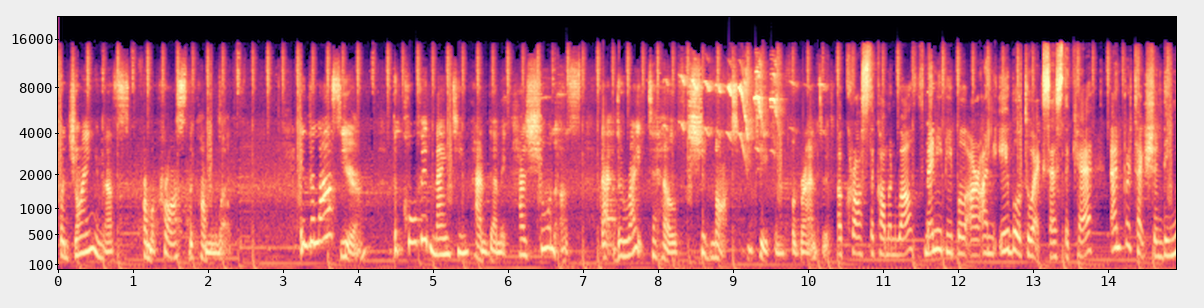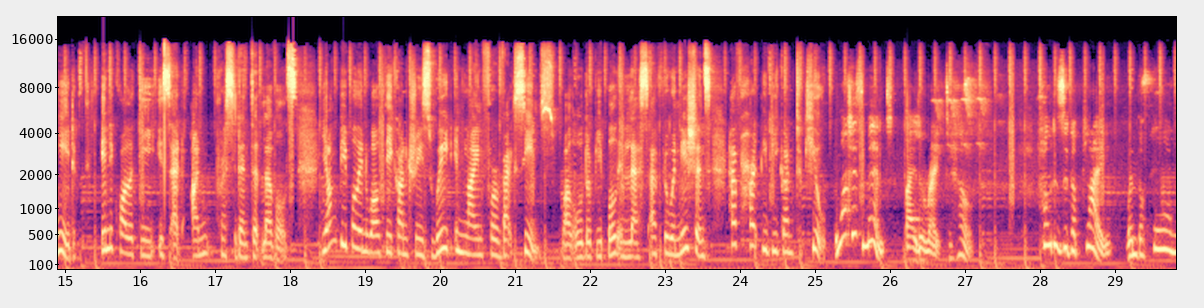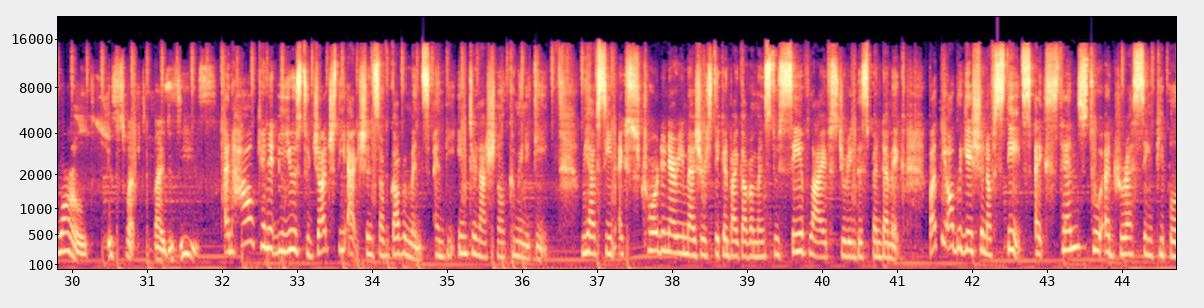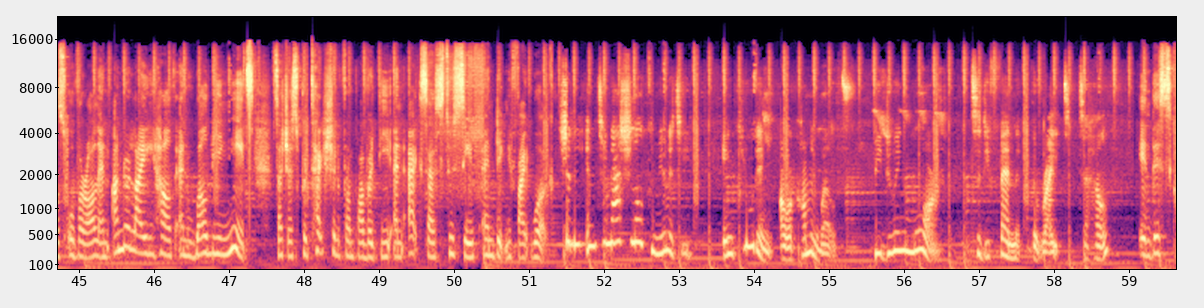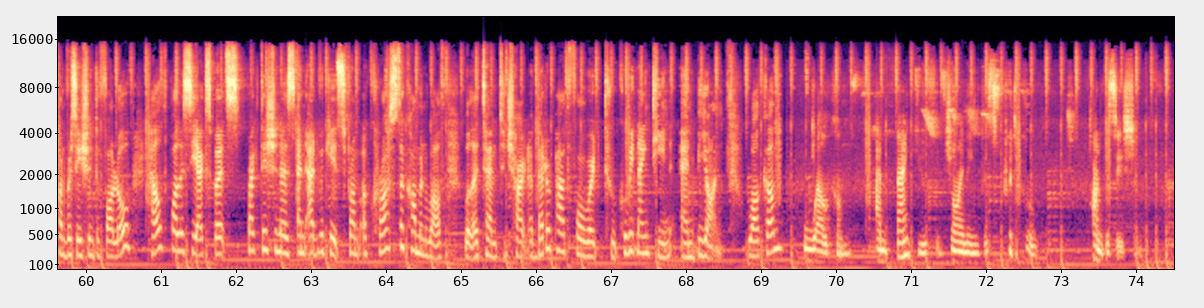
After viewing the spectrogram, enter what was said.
For joining us from across the Commonwealth. In the last year, the COVID 19 pandemic has shown us that the right to health should not be taken for granted. Across the Commonwealth, many people are unable to access the care and protection they need. Inequality is at unprecedented levels. Young people in wealthy countries wait in line for vaccines, while older people in less affluent nations have hardly begun to queue. What is meant by the right to health? How does it apply when the whole world is swept by disease? and how can it be used to judge the actions of governments and the international community? We have seen extraordinary measures taken by governments to save lives during this pandemic, but the obligation of states extends to addressing people's overall and underlying health and well-being needs, such as protection from poverty and access to safe and dignified work. Should the international community, including our Commonwealth, be doing more to defend the right to health? In this conversation to follow, health policy experts, practitioners, and advocates from across the Commonwealth will attempt to chart a better path forward through COVID 19 and beyond. Welcome. Welcome, and thank you for joining this critical conversation.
